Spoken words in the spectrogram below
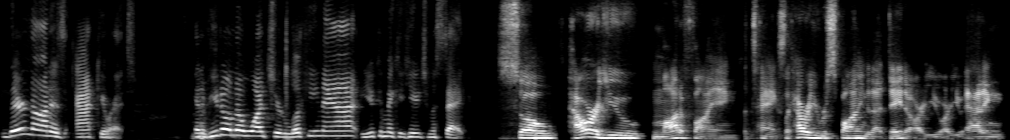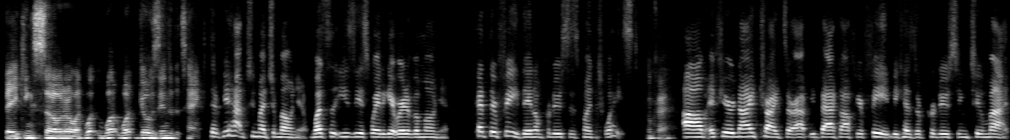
they're not as accurate. And if mm-hmm. you don't know what you're looking at, you can make a huge mistake. So, how are you modifying the tanks? Like, how are you responding to that data? Are you are you adding baking soda? Like, what what what goes into the tank? If you have too much ammonia, what's the easiest way to get rid of ammonia? Cut their feed. They don't produce as much waste. Okay. Um, if your nitrites are up, you back off your feed because they're producing too much.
